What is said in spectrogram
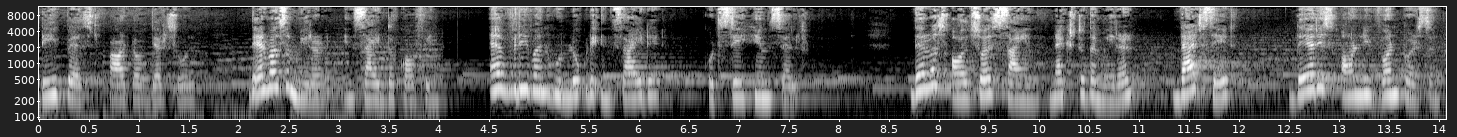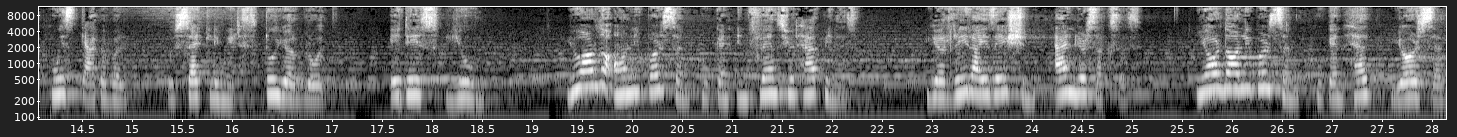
deepest part of their soul. There was a mirror inside the coffin. Everyone who looked inside it could see himself. There was also a sign next to the mirror that said, There is only one person who is capable to set limits to your growth. It is you. You are the only person who can influence your happiness, your realization, and your success. You are the only person who can help yourself.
